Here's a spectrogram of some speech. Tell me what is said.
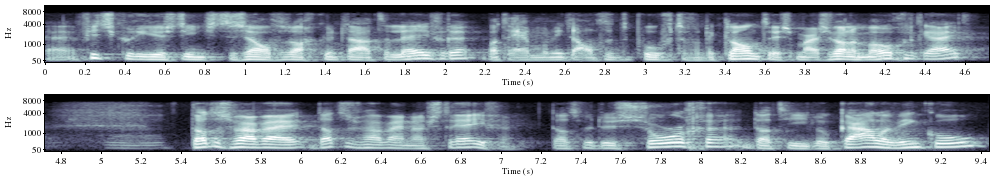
uh, fietscouriersdienst dezelfde dag kunt laten leveren. Wat helemaal niet altijd de behoefte van de klant is, maar is wel een mogelijkheid. Mhm. Dat is, waar wij, dat is waar wij naar streven. Dat we dus zorgen dat die lokale winkel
